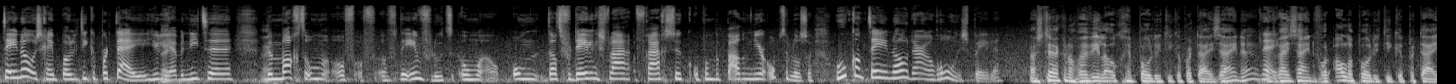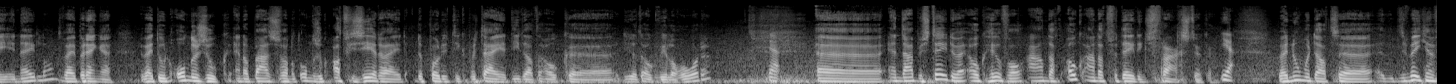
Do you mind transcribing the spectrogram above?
TNO is geen politieke partij. Jullie nee. hebben niet uh, de nee. macht om, of, of, of, de invloed om, om dat verdelingsvraagstuk op een bepaalde manier op te lossen. Hoe kan TNO daar een rol in spelen? Nou, sterker nog, wij willen ook geen politieke partij zijn. Hè? Nee. Want wij zijn voor alle politieke partijen in Nederland. Wij, brengen, wij doen onderzoek en op basis van het onderzoek adviseren wij de politieke partijen die dat ook, uh, die dat ook willen horen. Ja. Uh, en daar besteden wij ook heel veel aandacht ook aan dat verdelingsvraagstukken. Ja. Wij noemen dat, uh, het is een beetje, een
